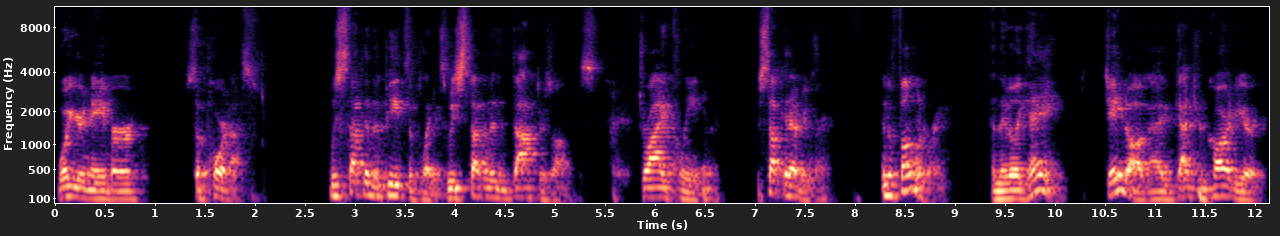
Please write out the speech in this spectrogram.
we're your neighbor. Support us. We stuck in the pizza place. We stuck in the doctor's office, dry cleaner. We stuck it everywhere. And the phone would ring. And they were like, hey, J Dog, I got your card here.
